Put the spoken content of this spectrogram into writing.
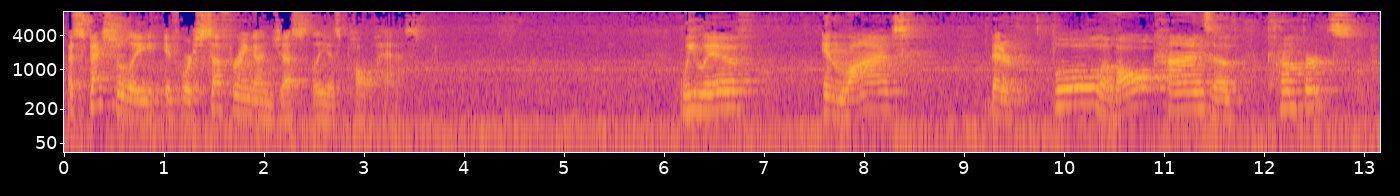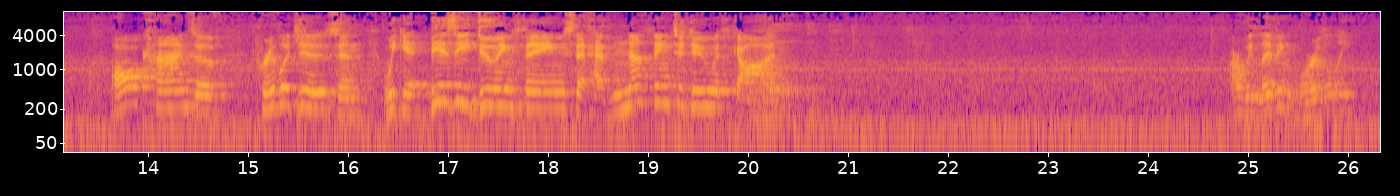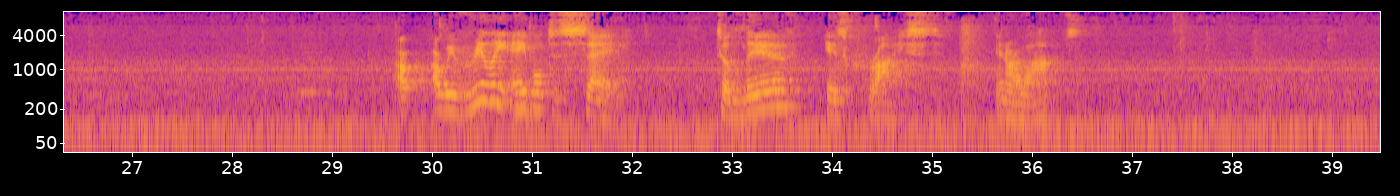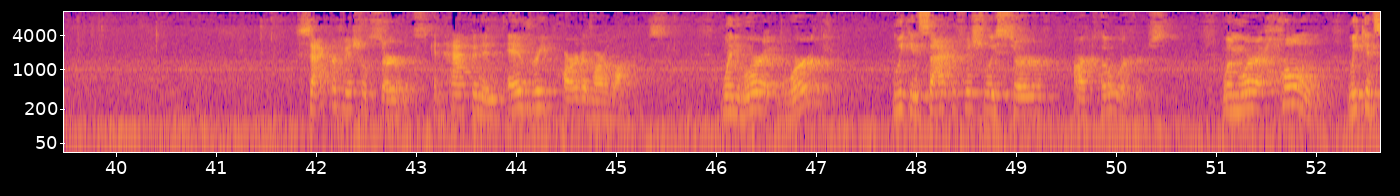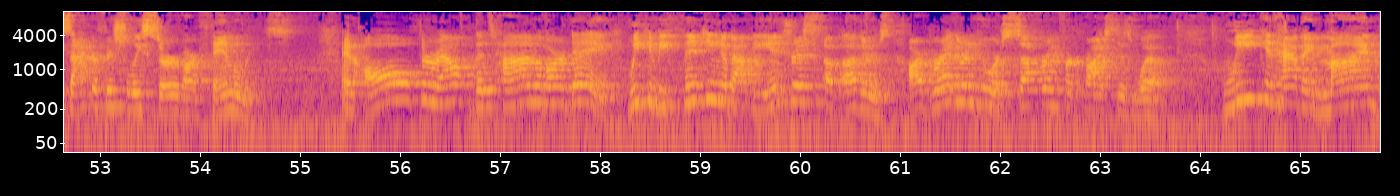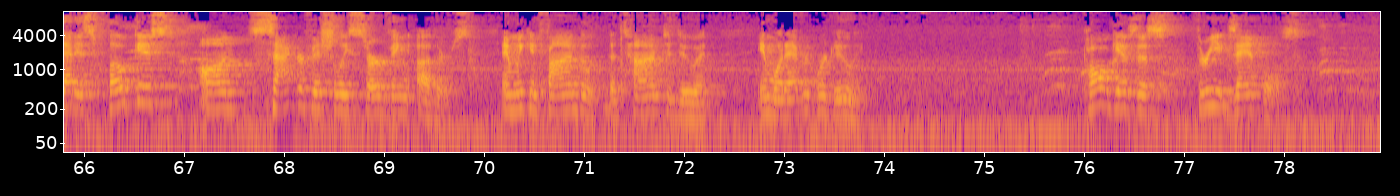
especially if we're suffering unjustly as Paul has. We live in lives that are full of all kinds of comforts, all kinds of privileges, and we get busy doing things that have nothing to do with God. Are we living worthily? Are, we really able to say, to live is Christ in our lives? Sacrificial service can happen in every part of our lives. When we're at work, we can sacrificially serve our coworkers. When we're at home, we can sacrificially serve our families. And all throughout the time of our day, we can be thinking about the interests of others, our brethren who are suffering for Christ as well. We can have a mind that is focused on sacrificially serving others. And we can find the, time to do it in whatever we're doing. Paul gives us three examples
